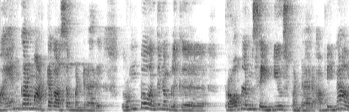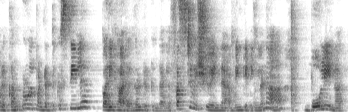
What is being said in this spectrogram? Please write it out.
பயங்கரமா அட்டகாசம் பண்றாரு. ரொம்ப வந்து நம்மளுக்கு ப்ராப்ளம்ஸை இன்டியூஸ் பண்றாரு. அப்படின்னா அவரை கண்ட்ரோல் பண்றதுக்கு சில பரிகாரங்கள் இருக்குங்க அதில் ஃபர்ஸ்ட் விஷயம் என்ன அப்படின்னு கேட்டீங்கன்னா போலேநாத்.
